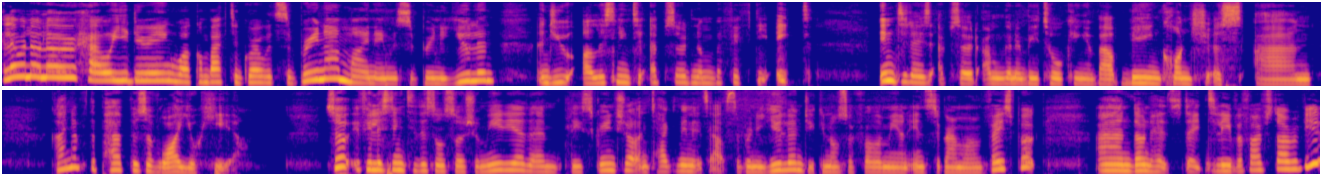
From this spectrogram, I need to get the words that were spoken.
Hello, hello, hello. How are you doing? Welcome back to Grow with Sabrina. My name is Sabrina Yulin, and you are listening to episode number 58. In today's episode, I'm going to be talking about being conscious and kind of the purpose of why you're here. So, if you're listening to this on social media, then please screenshot and tag me. And it's at Sabrina Euland. You can also follow me on Instagram or on Facebook. And don't hesitate to leave a five star review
